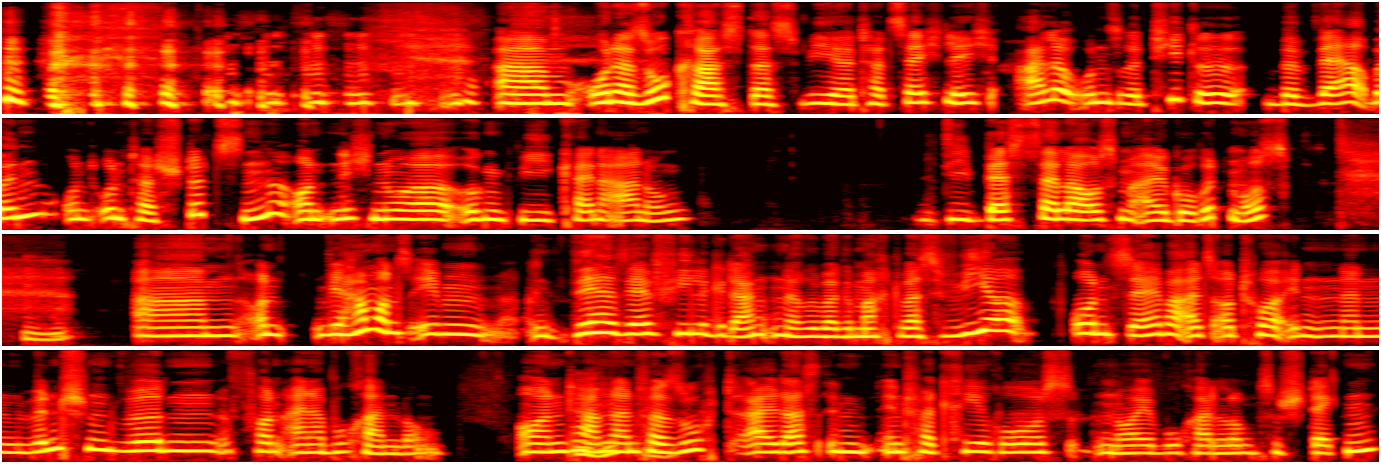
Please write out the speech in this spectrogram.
ähm, oder so krass, dass wir tatsächlich alle unsere Titel bewerben und unterstützen und nicht nur irgendwie, keine Ahnung, die Bestseller aus dem Algorithmus. Mhm. Ähm, und wir haben uns eben sehr, sehr viele Gedanken darüber gemacht, was wir uns selber als AutorInnen wünschen würden von einer Buchhandlung. Und haben Mhm. dann versucht, all das in, in Fakriros neue Buchhandlung zu stecken.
